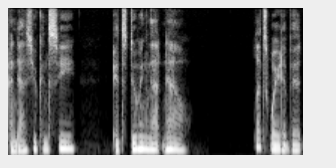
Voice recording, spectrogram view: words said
And as you can see, it's doing that now. Let's wait a bit.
